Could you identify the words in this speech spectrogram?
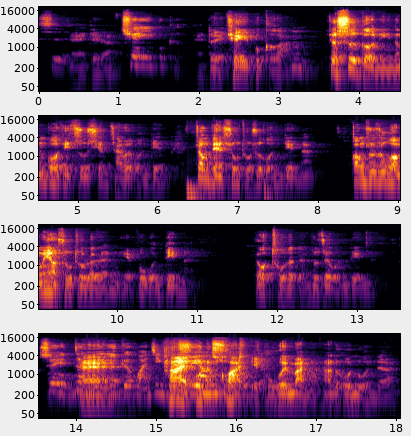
是。哎，对啊。缺一不可。哎，对，缺一不可啊。嗯。这四个你能够去执行，才会稳定。重点属土是稳定啊。公司如果没有属土的人，也不稳定啊。有土的人是最稳定的。所以任何一个环境，它也不能快，也不会慢啊，它是稳稳的。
